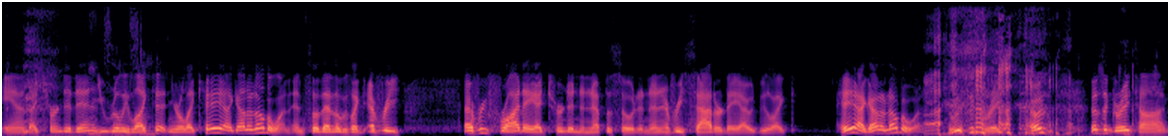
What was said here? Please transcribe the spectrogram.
and I turned it in. you really liked it, and you're like, hey, I got another one. And so then it was like every every Friday I turned in an episode, and then every Saturday I would be like, hey, I got another one. It was a great. That was that was a great time.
